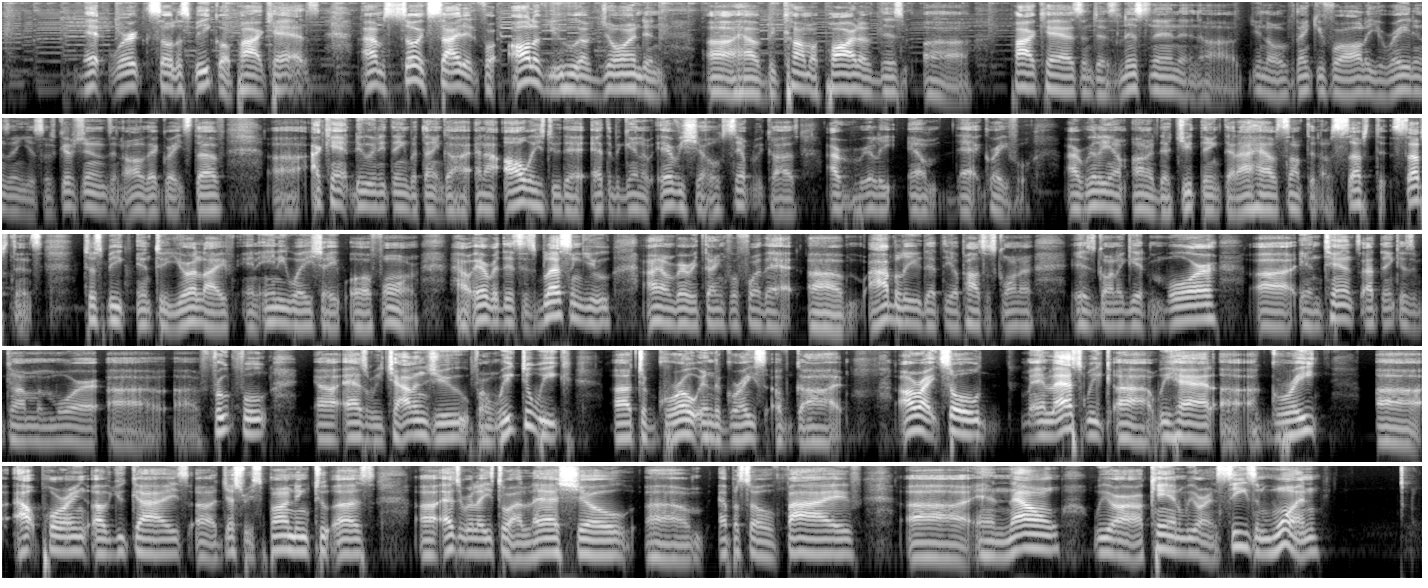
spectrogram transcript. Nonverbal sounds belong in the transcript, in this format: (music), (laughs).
network, so to speak, or podcast. I'm so excited for all of you who have joined and uh, have become a part of this uh, podcast and just listening. And, uh, you know, thank you for all of your ratings and your subscriptions and all that great stuff. Uh, I can't do anything but thank God. And I always do that at the beginning of every show simply because I really am that grateful. I really am honored that you think that I have something of substance, substance to speak into your life in any way, shape, or form. However, this is blessing you. I am very thankful for that. Um, I believe that the Apostles' Corner is going to get more uh, intense. I think it's becoming more uh, uh, fruitful uh, as we challenge you from week to week uh, to grow in the grace of God. All right, so and last week uh, we had a, a great uh, outpouring of you guys uh, just responding to us uh, as it relates to our last show, um, episode five. Uh, and now we are, again, we are in season one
